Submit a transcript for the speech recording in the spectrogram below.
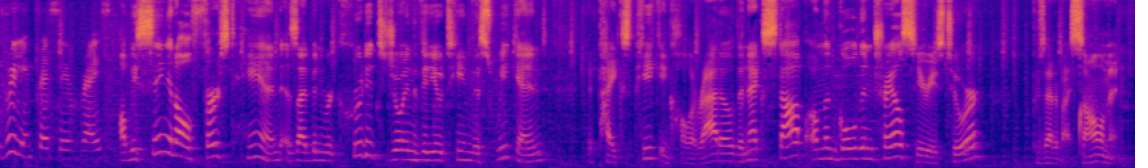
really impressive race. I'll be seeing it all firsthand as I've been recruited to join the video team this weekend at Pikes Peak in Colorado, the next stop on the Golden Trail Series tour, presented by Salomon.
